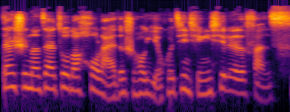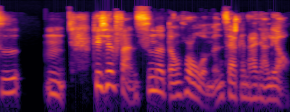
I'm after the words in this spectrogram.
但是呢，在做到后来的时候，也会进行一系列的反思。嗯，这些反思呢，等会儿我们再跟大家聊。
